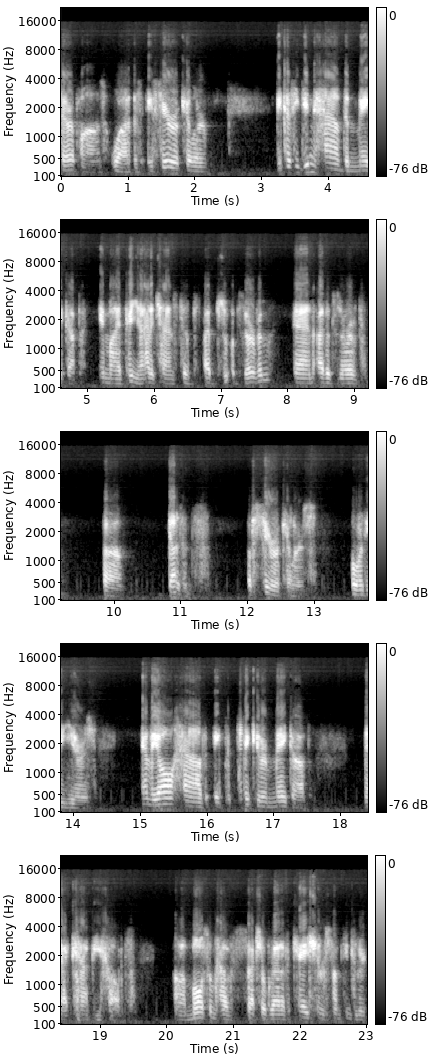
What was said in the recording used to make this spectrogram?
Siripongs was a serial killer because he didn't have the makeup. In my opinion, I had a chance to observe him, and I've observed uh, dozens of serial killers over the years and they all have a particular makeup that can't be helped. Uh, most of them have sexual gratification or something to their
